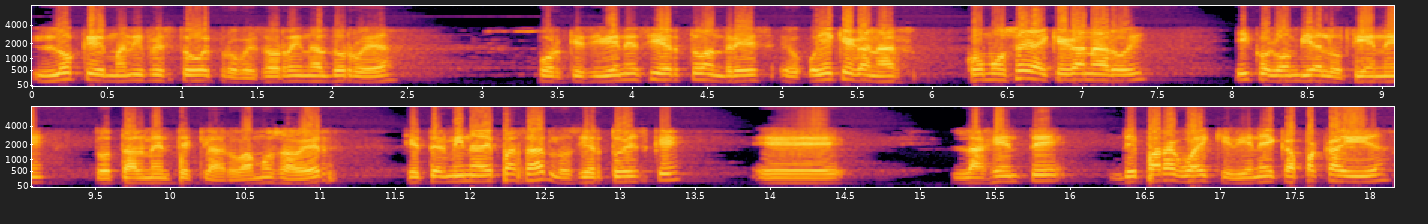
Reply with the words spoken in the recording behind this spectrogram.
lo que manifestó el profesor Reinaldo Rueda, porque si bien es cierto, Andrés, eh, hoy hay que ganar, como sea, hay que ganar hoy, y Colombia lo tiene totalmente claro. Vamos a ver qué termina de pasar. Lo cierto es que eh, la gente de Paraguay que viene de capa caída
